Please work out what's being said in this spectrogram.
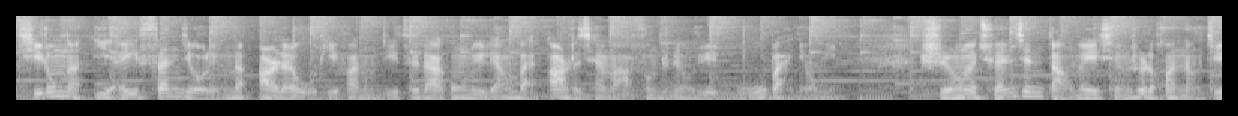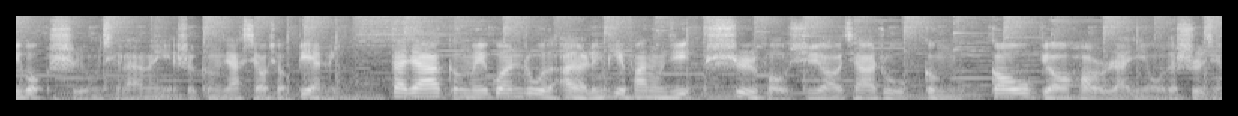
其中呢，EA390 的 2.5T 发动机最大功率220千瓦，峰值扭矩500牛米。使用了全新档位形式的换挡机构，使用起来呢也是更加小巧便利。大家更为关注的 2.0T 发动机是否需要加注更高标号燃油的事情，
